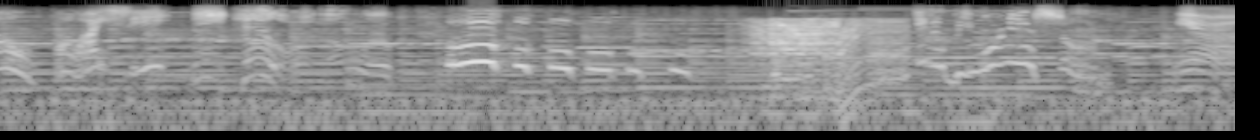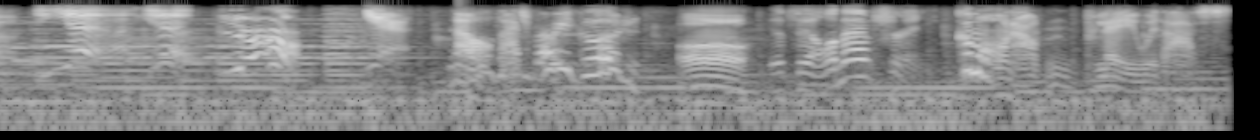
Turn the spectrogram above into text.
Oh, well, I see. Me too. It'll be morning soon. Yeah. Yeah, yeah, Yeah. yeah. Now, that's very good. Ah, It's elementary. Come on out and play with us.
